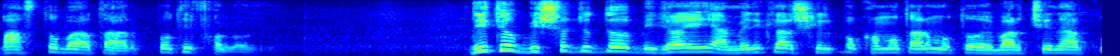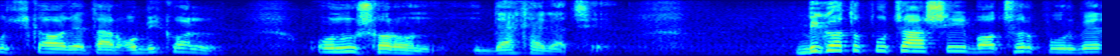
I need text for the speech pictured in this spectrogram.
বাস্তবতার প্রতিফলন দ্বিতীয় বিশ্বযুদ্ধ বিজয়ী আমেরিকার শিল্প ক্ষমতার মতো এবার চীনা কুচকাওয়াজে তার অবিকল অনুসরণ দেখা গেছে বিগত পঁচাশি বছর পূর্বের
